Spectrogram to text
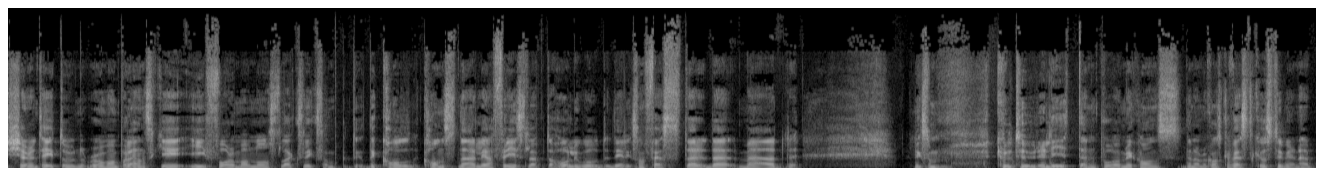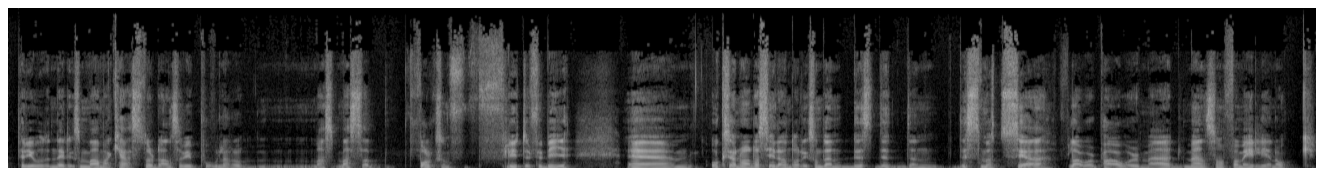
Sharon Tate och Roman Polanski i form av någon slags liksom, det konstnärliga frisläppta Hollywood. Det är liksom fester där med liksom, kultureliten på amerikans, den amerikanska västkusten vid den här perioden. Det är liksom Mama Castor dansar vid poolen och mass, massa folk som flyter förbi. Um, och sen å andra sidan då liksom den, den, den, den, det smutsiga flower power med Manson-familjen och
